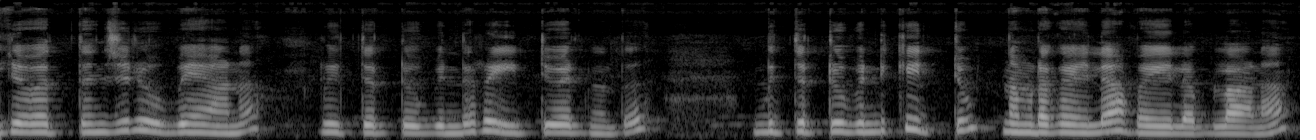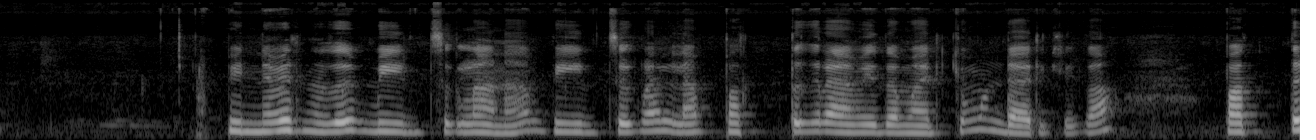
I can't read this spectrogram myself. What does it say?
ഇരുപത്തഞ്ച് രൂപയാണ് ഗ്ലിറ്റർ ട്യൂബിന്റെ റേറ്റ് വരുന്നത്. ഗ്ലിറ്റർ ട്യൂബിന്റെ കിറ്റും നമ്മുടെ കയ്യിൽ അവൈലബിൾ ആണ്. പിന്നെ വരുന്നത് ബീഡ്സുകളാണ്. ബീഡ്സുകളെല്ലാം പത്ത് ഗ്രാം വീതമായിരിക്കും ഉണ്ടായിരിക്കുക. പത്ത്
